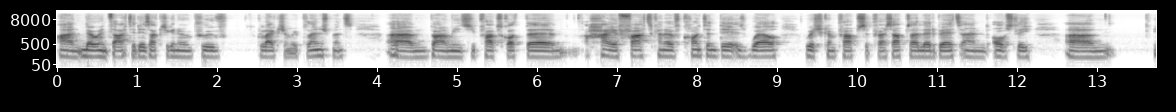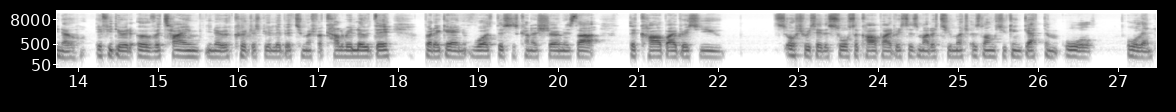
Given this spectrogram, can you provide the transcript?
and knowing that it is actually going to improve glycogen replenishment. Um, by all means, you perhaps got the higher fat kind of content there as well, which can perhaps suppress appetite a little bit. And obviously, um, you know, if you do it over time, you know, it could just be a little bit too much of a calorie load there. But again, what this has kind of shown is that the carbohydrates you, or should we say, the source of carbohydrates doesn't matter too much as long as you can get them all, all in.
